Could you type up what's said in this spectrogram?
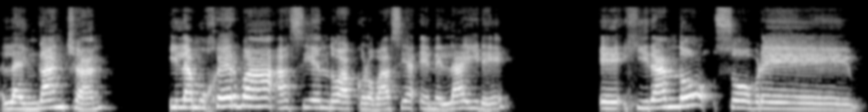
la enganchan y la mujer va haciendo acrobacia en el aire, eh, girando sobre,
